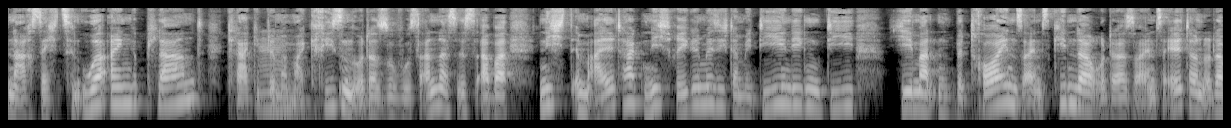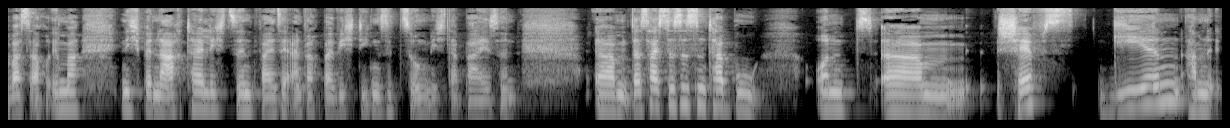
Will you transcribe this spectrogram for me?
nach 16 Uhr eingeplant. Klar gibt mhm. immer mal Krisen oder so, wo es anders ist, aber nicht im Alltag, nicht regelmäßig, damit diejenigen, die jemanden betreuen, seien es Kinder oder seien es Eltern oder was auch immer, nicht benachteiligt sind, weil sie einfach bei wichtigen Sitzungen nicht dabei sind. Ähm, das heißt, es ist ein Tabu. Und ähm, Chefs gehen, haben eine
